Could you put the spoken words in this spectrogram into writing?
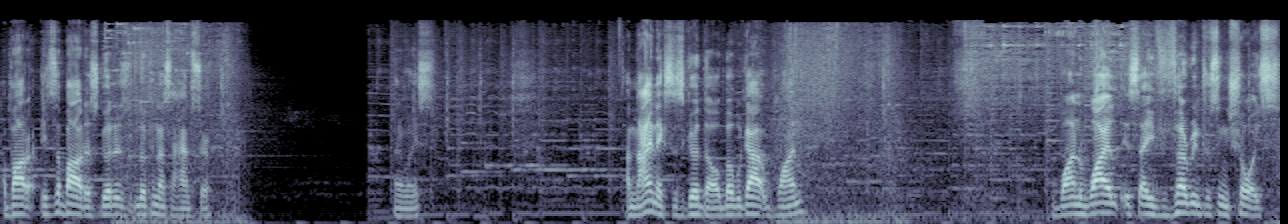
About it's about as good as looking as a hamster. Anyways. A 9x is good though, but we got one. One wild is a very interesting choice.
